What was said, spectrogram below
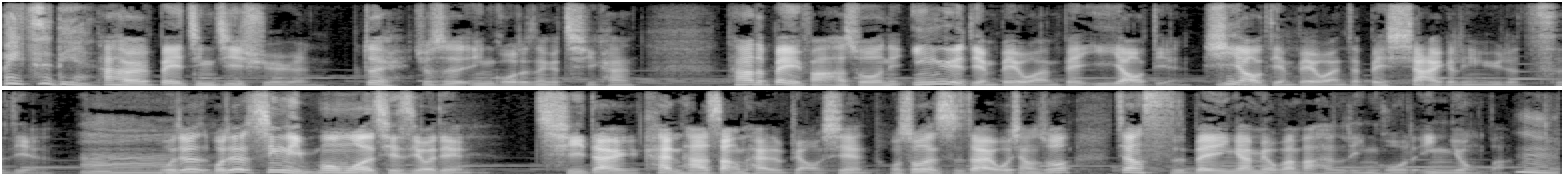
背字典，他还会背《经济学人》，对，就是英国的那个期刊。他的背法，他说你音乐点背完，背医药点，医药点背完，再背下一个领域的词典。啊，我就我就心里默默的其实有点期待看他上台的表现。我说很实在，我想说这样死背应该没有办法很灵活的应用吧。嗯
